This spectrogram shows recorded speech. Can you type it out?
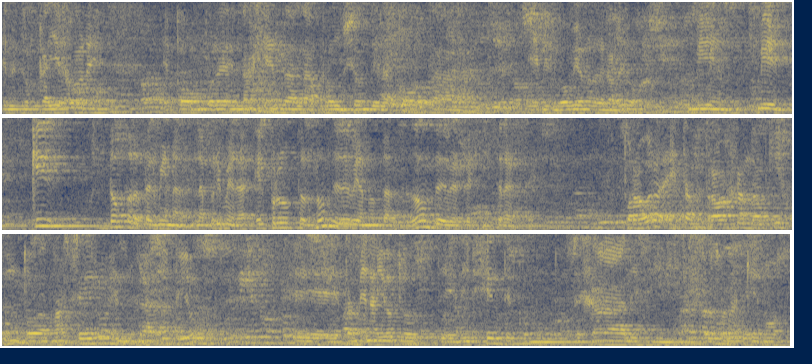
en, estos callejones, eh, podemos poner en la agenda la producción de la costa en el gobierno de La Rioja. Bien, bien. ¿Qué, dos para terminar. La primera, el productor, ¿dónde debe anotarse? ¿Dónde debe registrarse? Por ahora estamos trabajando aquí junto a Marcelo en el municipio. Eh, también hay otros eh, dirigentes como concejales y personas que nos,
